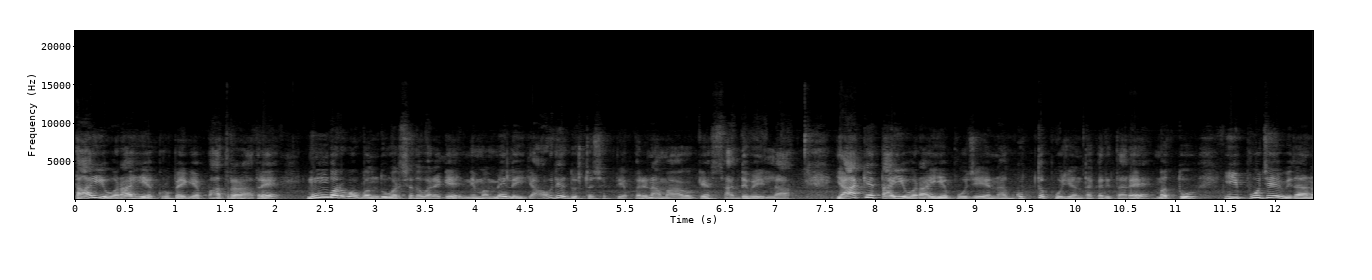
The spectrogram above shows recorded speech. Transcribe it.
ತಾಯಿ ವರಾಹಿಯ ಕೃಪೆಗೆ ಪಾತ್ರರಾದರೆ ಮುಂಬರುವ ಒಂದು ವರ್ಷದವರೆಗೆ ನಿಮ್ಮ ಮೇಲೆ ಯಾವುದೇ ದುಷ್ಟಶಕ್ತಿಯ ಪರಿಣಾಮ ಆಗೋಕ್ಕೆ ಸಾಧ್ಯವೇ ಇಲ್ಲ. ಯಾಕೆ ತಾಯಿ ವರಾಹಿಯ ಪೂಜೆಯನ್ನು ಗುಪ್ತ ಪೂಜೆ ಅಂತ ಕರೀತಾರೆ? ಮತ್ತು ಈ ಪೂಜೆಯ ವಿಧಾನ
